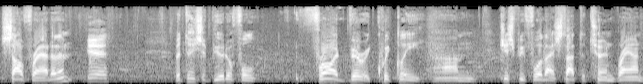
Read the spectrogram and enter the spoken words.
sulphur out of them. Yeah. But these are beautiful, fried very quickly, um, just before they start to turn brown,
